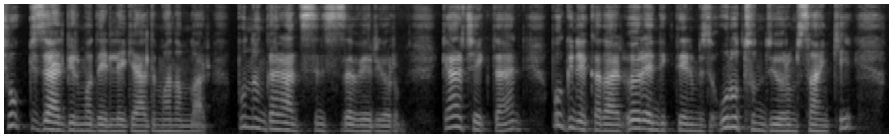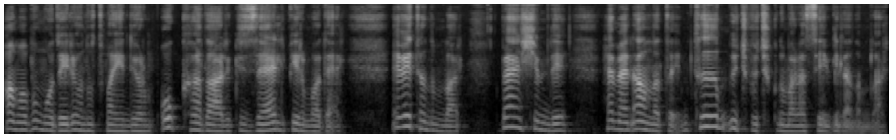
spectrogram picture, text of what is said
Çok güzel bir modelle geldim hanımlar. Bunun garantisini size veriyorum. Gerçekten bugüne kadar öğrendiklerimizi unutun diyorum sanki ama bu modeli unutmayın diyorum. O kadar güzel bir model. Evet hanımlar, ben şimdi hemen anlatayım. Tığım 3,5 numara sevgili hanımlar.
